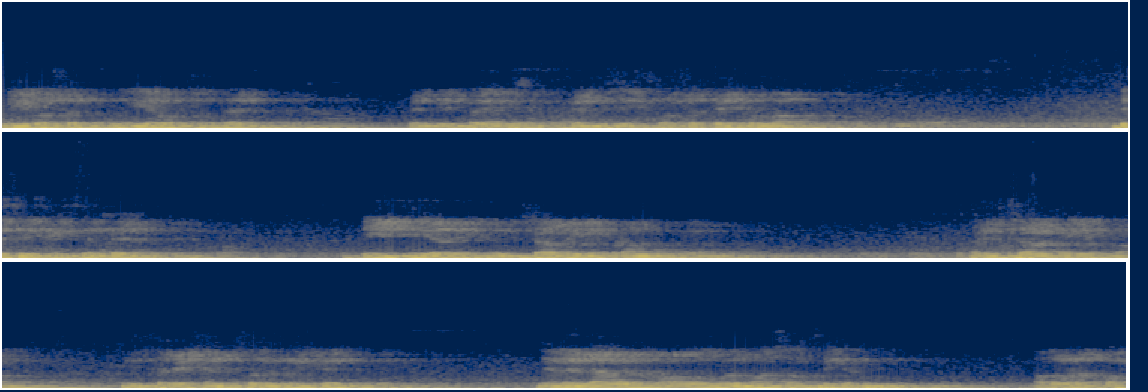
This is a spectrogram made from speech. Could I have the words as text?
ഈ വർഷം പുതിയ വർഷത്തെ ട്വന്റി ഫൈവ് ട്വന്റി സിക്സ് വർഷത്തേക്കുള്ള സിക്സിന്റെ ഡി ജി ആയി ഇൻസ്റ്റാൾ ചെയ്യപ്പെടാൻ പോവുകയാണ്. ഇൻസ്റ്റാൾ ചെയ്യുന്ന ഇൻസ്റ്റലേഷൻ സെറിമണിക്ക് ഞാൻ എല്ലാവരും ആവുകളും ആശംസിക്കുന്നു. അതോടൊപ്പം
